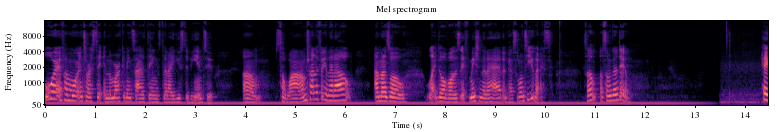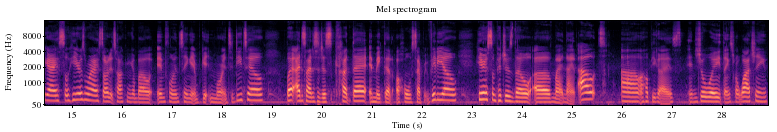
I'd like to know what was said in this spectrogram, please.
or if I'm more interested in the marketing side of things that I used to be into. Um, so while I'm trying to figure that out, I might as well let go of all this information that I have and pass it on to you guys. So that's what I'm gonna do. Hey guys, so here's where I started talking about influencing and getting more into detail, but I decided to just cut that and make that a whole separate video. Here are some pictures though of my night out. Uh, I hope you guys enjoyed. Thanks for watching.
